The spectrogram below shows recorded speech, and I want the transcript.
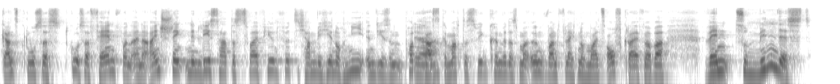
ganz großer, großer Fan von einer einschränkenden Lesart des 244. Haben wir hier noch nie in diesem Podcast Ja. gemacht, deswegen können wir das mal irgendwann vielleicht nochmals aufgreifen. Aber wenn zumindest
